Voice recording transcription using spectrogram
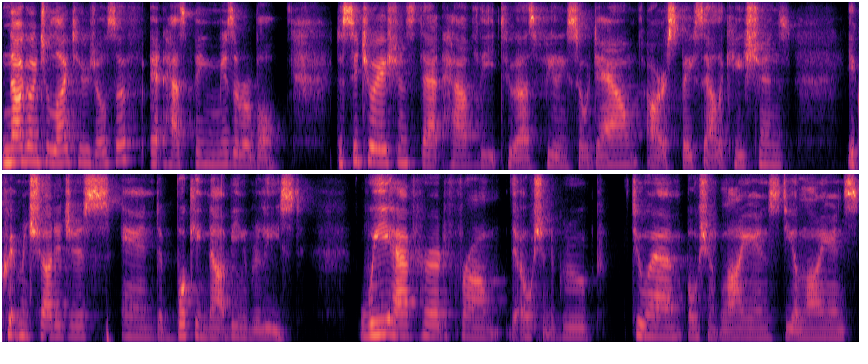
Not going to lie to you, Joseph, it has been miserable. The situations that have led to us feeling so down are space allocations, equipment shortages, and the booking not being released. We have heard from the Ocean Group, 2M, Ocean Alliance, the Alliance,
